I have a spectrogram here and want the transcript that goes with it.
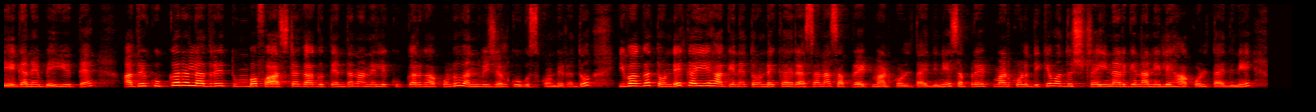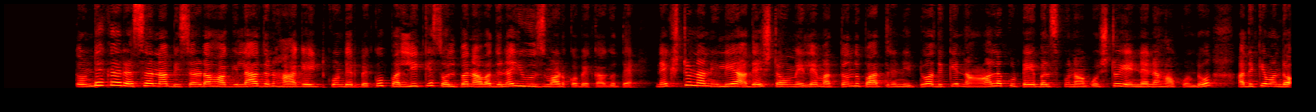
ಬೇಗನೆ ಬೇಯುತ್ತೆ. ಆದರೆ ಕುಕ್ಕರಲ್ಲಾದರೆ ತುಂಬ ಫಾಸ್ಟಾಗಿ ಆಗುತ್ತೆ ಅಂತ ನಾನು ಇಲ್ಲಿ ಕುಕ್ಕರ್ಗೆ ಹಾಕೊಂಡು ಒಂದು ವಿಷಲ್ ಕೂಗಿಸ್ಕೊಂಡಿರೋದು. ಇವಾಗ ತೊಂಡೆಕಾಯಿ ಹಾಗೆಯೇ ತೊಂಡೆಕಾಯಿ ರಸನ ಸಪ್ರೇಟ್ ಮಾಡ್ಕೊಳ್ತಾ ಇದ್ದೀನಿ. ಸಪ್ರೇಟ್ ಮಾಡ್ಕೊಳ್ಳೋದಕ್ಕೆ ಒಂದು ಸ್ಟ್ರೈನರ್ಗೆ ಇಲ್ಲಿ ಹಾಕೊಳ್ತಾ ಇದ್ದೀನಿ. ತೊಂಡೆಕಾಯಿ ರಸನ ಬಿಸಾಡೋ ಹಾಗಿಲ್ಲ, ಅದನ್ನ ಹಾಗೆ ಇಟ್ಕೊಂಡಿರ್ಬೇಕು. ಪಲ್ಯಕ್ಕೆ ಸ್ವಲ್ಪ ನಾವು ಅದನ್ನ ಯೂಸ್ ಮಾಡ್ಕೋಬೇಕಾಗುತ್ತೆ. ನೆಕ್ಸ್ಟ್ ನಾನು ಇಲ್ಲಿ ಅದೇ ಸ್ಟವ್ ಮೇಲೆ ಮತ್ತೊಂದು ಪಾತ್ರೆನಿಟ್ಟು ಅದಕ್ಕೆ ನಾಲ್ಕು ಟೇಬಲ್ ಸ್ಪೂನ್ ಆಗುವಷ್ಟು ಎಣ್ಣೆನ ಹಾಕೊಂಡು, ಅದಕ್ಕೆ ಒಂದು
